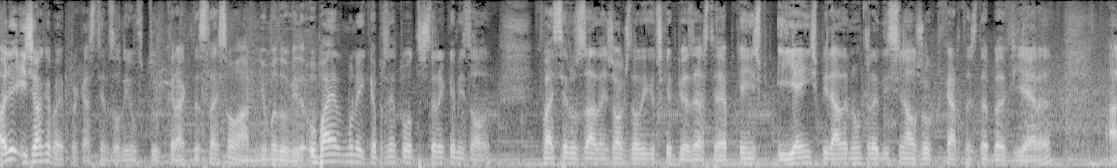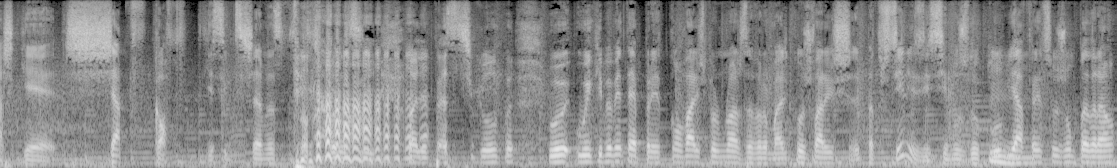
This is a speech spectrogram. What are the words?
Olha, e joga bem, por acaso temos ali um futuro craque da seleção, há nenhuma dúvida. O Bayern de Munique apresentou a terceira camisola, que vai ser usada em jogos da Liga dos Campeões esta época e é inspirada num tradicional jogo de cartas da Baviera. Acho que é Schatzkopf. Que assim que se chama, se assim. Olha, peço desculpa. O, o equipamento é preto, com vários pormenores a vermelho, com os vários eh, patrocínios e símbolos do clube, e à frente surge um padrão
